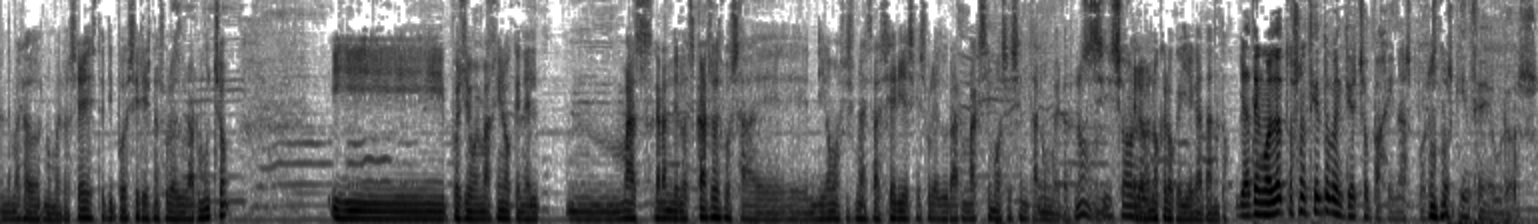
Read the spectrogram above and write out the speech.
en demasiados números. ¿eh? Este tipo de series no suele durar mucho y pues yo me imagino que en el mm, más grande de los casos, pues eh, digamos que es una de estas series que suele durar máximo 60 números, ¿no? Sí, son- Pero no creo que llegue a tanto. Ya tengo el dato, son 128 páginas por estos 15 euros.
